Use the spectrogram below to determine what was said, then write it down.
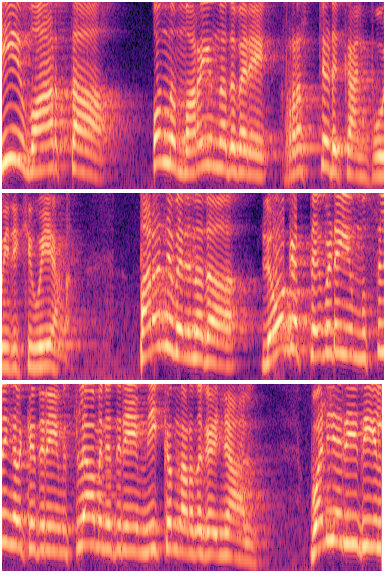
ഈ വാർത്ത ഒന്ന് മറയുന്നത് വരെ റെസ്റ്റ് എടുക്കാൻ പോയിരിക്കുകയാണ്. പറഞ്ഞു വരുന്നത് ലോകത്തെവിടെയും മുസ്ലിങ്ങൾക്കെതിരെയും ഇസ്ലാമിനെതിരെയും നീക്കം നടന്നു കഴിഞ്ഞാൽ വലിയ രീതിയിൽ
